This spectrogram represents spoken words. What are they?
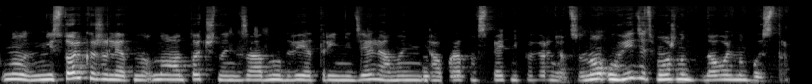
ну, не столько же лет, но, но точно за одну, две, три недели оно обратно вспять не повернется. Но увидеть можно довольно быстро.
